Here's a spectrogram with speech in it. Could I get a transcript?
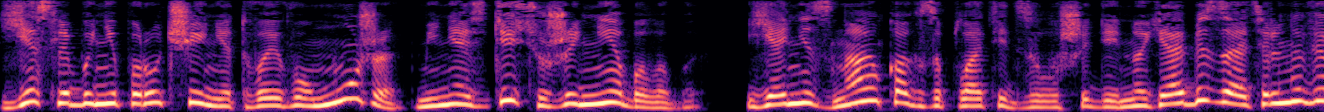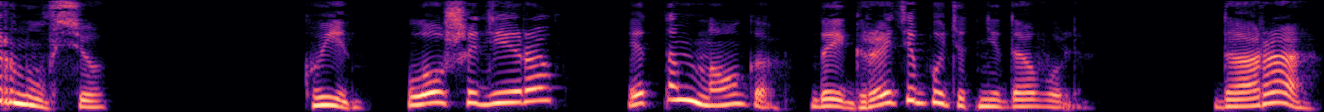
Если бы не поручение твоего мужа, меня здесь уже не было бы. Я не знаю, как заплатить за лошадей, но я обязательно верну все. Квин, лошади и раб — это много, да и Грети будет недоволен. Дара,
